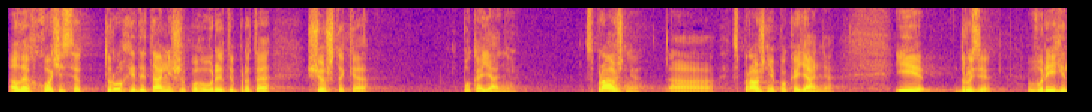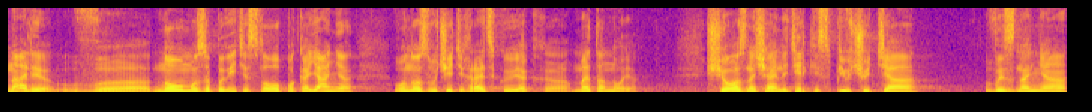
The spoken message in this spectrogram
але хочеться трохи детальніше поговорити про те, що ж таке покаяння. Справжнє, справжнє покаяння. І, друзі, в оригіналі, в новому заповіті, слово покаяння, воно звучить грецькою як е, метаноя, що означає не тільки співчуття, визнання,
